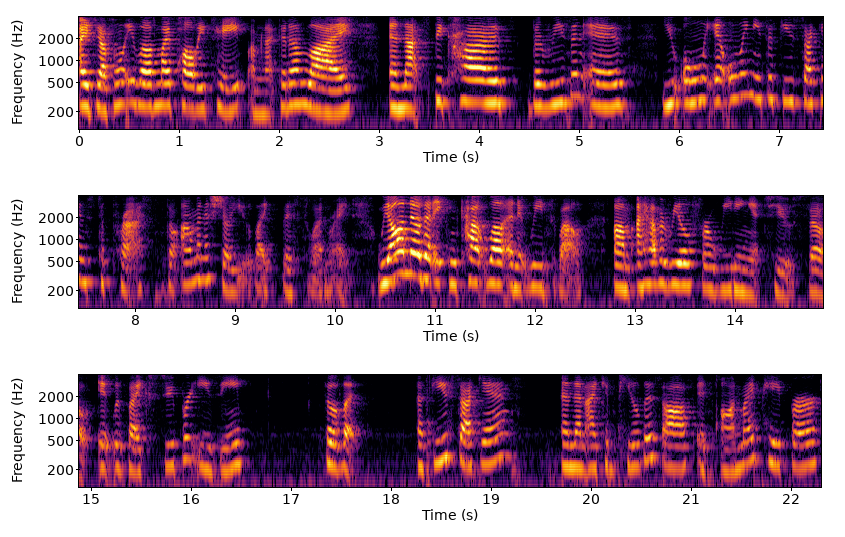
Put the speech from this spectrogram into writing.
I definitely love my Poli-Tape. I'm not gonna lie. And that's because the reason is you only it only needs a few seconds to press. So I'm to show you like this one, right? We all know that it can cut well and it weeds well. Um, I have a reel for weeding it too. So it was like super easy. So let a few seconds and then I can peel this off. It's on my paper,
